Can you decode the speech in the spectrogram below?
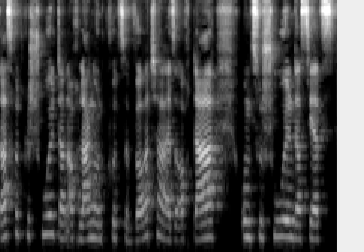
das wird geschult, dann auch lange und kurze Wörter. Also auch da, um zu schulen, dass jetzt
